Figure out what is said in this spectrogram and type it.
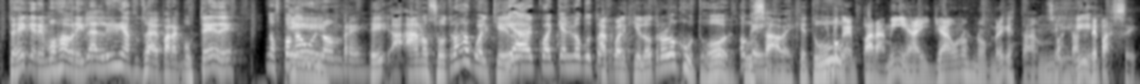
Entonces queremos abrir las líneas, tú sabes, para que ustedes... Nos pongan un nombre. eh, a, a nosotros, a cualquier... Y a cualquier locutor. A cualquier otro locutor, tú sabes que Sí, tú. porque para mí hay ya unos nombres que están Sí. bastante pasé.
